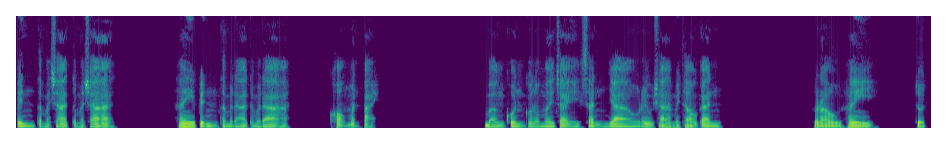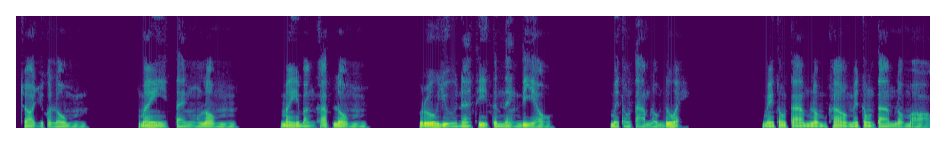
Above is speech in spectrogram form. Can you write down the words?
เป็นธรรมชาติธรรมชาติ ให้เป็นธรรมดาธรรมดาของมันไป บางคนก็ลมหายใจสั้นยาวเร็วช้าไม่เท่ากัน เราให้จดจ่ออยู่กับลม ไม่แต่งลม ไม่บังคับลม รู้อยู่นะที่ตำแหน่งเดียว ไม่ต้องตามลมด้วย ไม่ต้องตามลมเข้าไม่ต้องตามลมออก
